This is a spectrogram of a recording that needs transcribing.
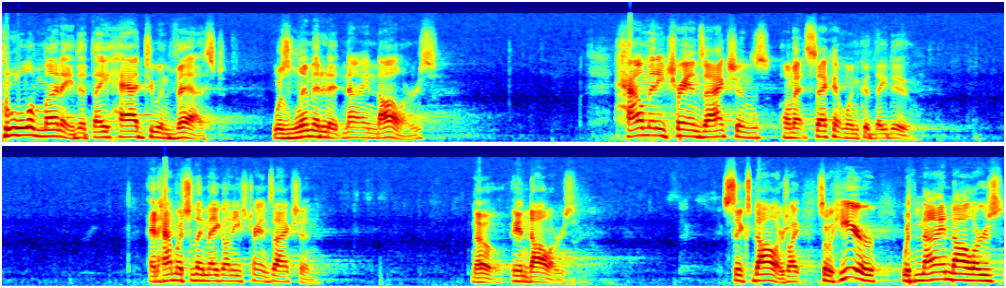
pool of money that they had to invest was limited at $9, how many transactions on that second one could they do? And how much do they make on each transaction? No, in dollars. Six dollars, right? So here, with nine dollars,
